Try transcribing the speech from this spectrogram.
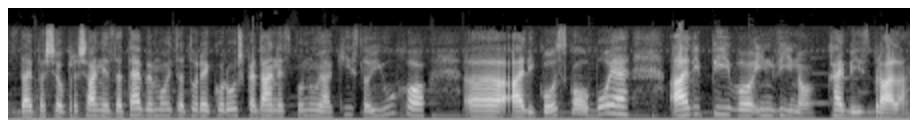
Zdaj pa še vprašanje za tebe, mojca. Torej, Koroška danes ponuja kislo juho uh, ali gosko oboje ali pivo in vino. Kaj bi izbrala?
